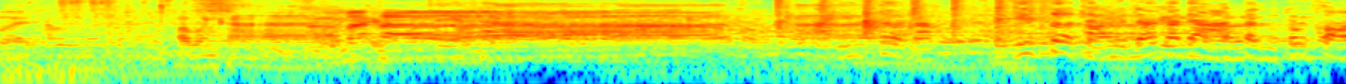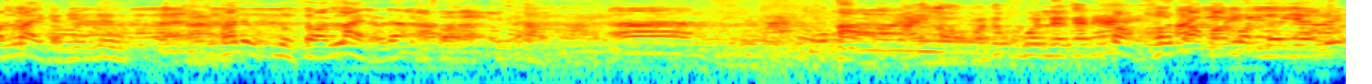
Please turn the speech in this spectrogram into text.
ด้วยครับ ขอบคุณครับ ขอบคุณมากครับอะอินเสิร์ตนะอินเสิร์ตจะอยู่หน้ากระดานแต่หนูต้องซ้อนไหล่กันนิดนึงถ้าหนูหนูซ้อนไหล่แล้วนะอะอะอ่าทุกคน ไม่ออกมาทุกคนเลยก็ได้สองคนออกมาหมดเลยไงลูก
